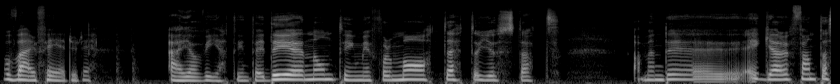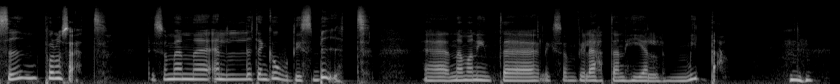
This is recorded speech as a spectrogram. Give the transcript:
Och varför är du det? Äh, jag vet inte. Det är någonting med formatet och just att ja, men det äggar fantasin på något sätt. Det är som en, en liten godisbit eh, när man inte liksom vill äta en hel middag.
